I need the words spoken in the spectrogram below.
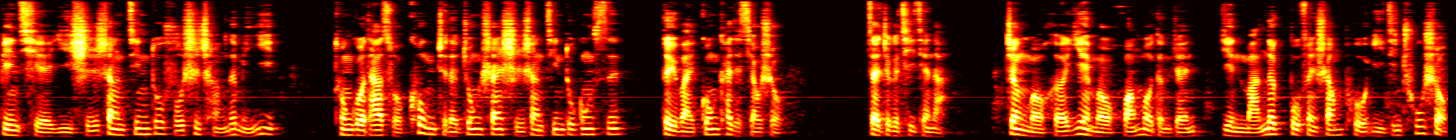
并且以时尚京都服饰城的名义，通过他所控制的中山时尚京都公司对外公开的销售。在这个期间呢，郑某和叶某、黄某等人隐瞒了部分商铺已经出售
